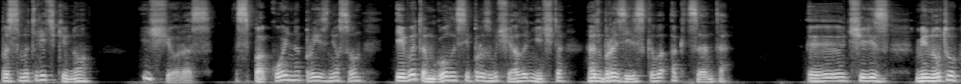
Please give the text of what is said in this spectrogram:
посмотреть кино еще раз», — спокойно произнес он, и в этом голосе прозвучало нечто от бразильского акцента. «Э, «Через минуту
